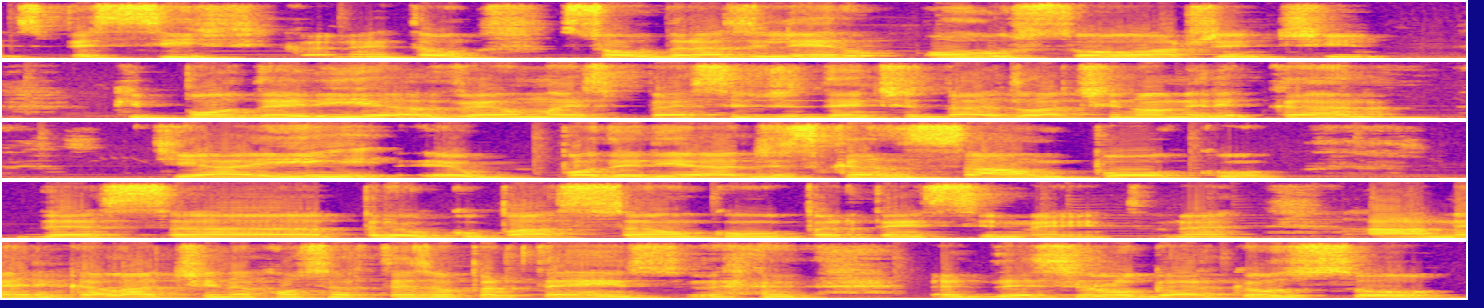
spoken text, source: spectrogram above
específica. Né? Então, sou brasileiro ou sou argentino. Que poderia haver uma espécie de identidade latino-americana. Que aí eu poderia descansar um pouco dessa preocupação com o pertencimento, né? A América Latina com certeza eu pertenço, é desse lugar que eu sou,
